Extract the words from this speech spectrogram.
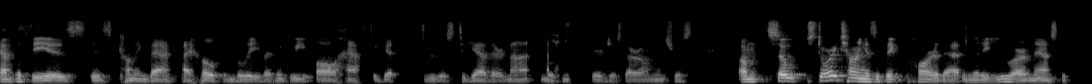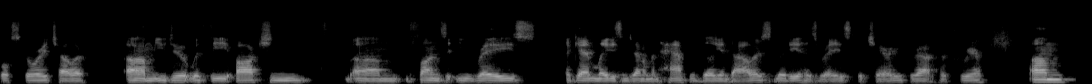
empathy is is coming back i hope and believe. I think we all have to get through this together not looking for just our own interest um, so storytelling is a big part of that. And lydia you are a masterful storyteller. Um, you do it with the auction um, funds that you raise again, ladies and gentlemen, half a billion dollars Lydia has raised for charity throughout her career. Um,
